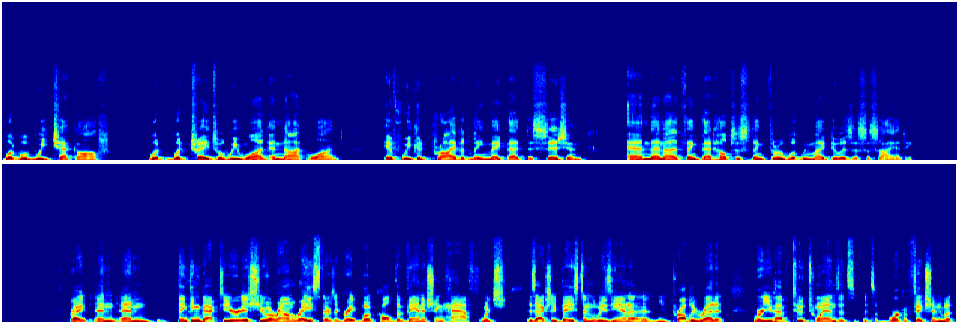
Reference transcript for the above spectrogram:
what would we check off? What, what traits would we want and not want if we could privately make that decision? And then I think that helps us think through what we might do as a society. Right. And and thinking back to your issue around race, there's a great book called The Vanishing Half, which is actually based in Louisiana. You probably read it where you have two twins. It's it's a work of fiction, but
